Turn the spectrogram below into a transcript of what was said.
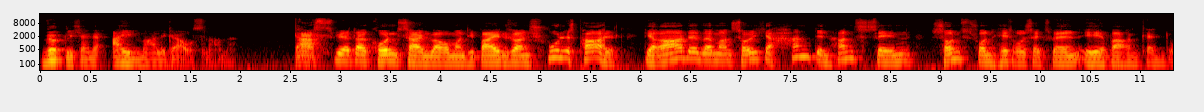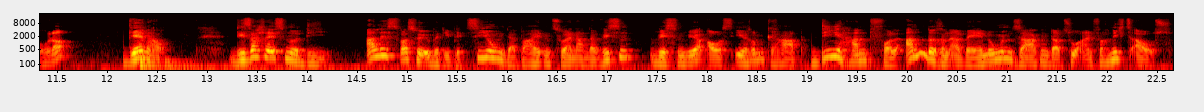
wirklich eine einmalige Ausnahme. Das wird der Grund sein, warum man die beiden für ein schwules Paar hält. Gerade wenn man solche Hand-in-Hand-Szenen sonst von heterosexuellen Ehepaaren kennt, oder? Genau. Die Sache ist nur die. Alles, was wir über die Beziehung der beiden zueinander wissen, wissen wir aus ihrem Grab. Die Handvoll anderen Erwähnungen sagen dazu einfach nichts aus.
